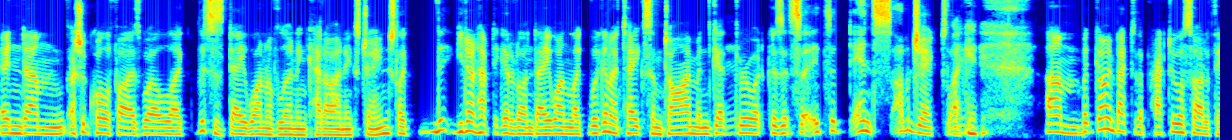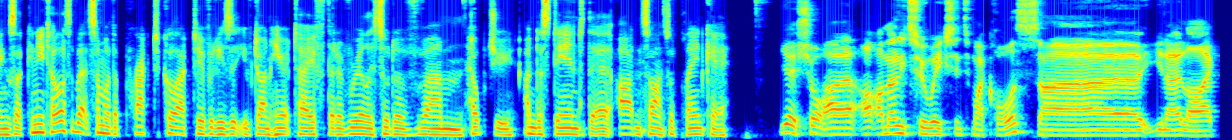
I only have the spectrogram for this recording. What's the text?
And um, I should qualify as well. Like this is day one of learning cation exchange. Like th- you don't have to get it on day one. Like we're going to take some time and get through it because it's a, it's a dense subject. Like, um, but going back to the practical side of things, like can you tell us about some of the practical activities that you've done here at TAFE that have really sort of um, helped you understand the art and science of plant care? Yeah, sure. I- I'm only two weeks into my course. So, you know, like,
